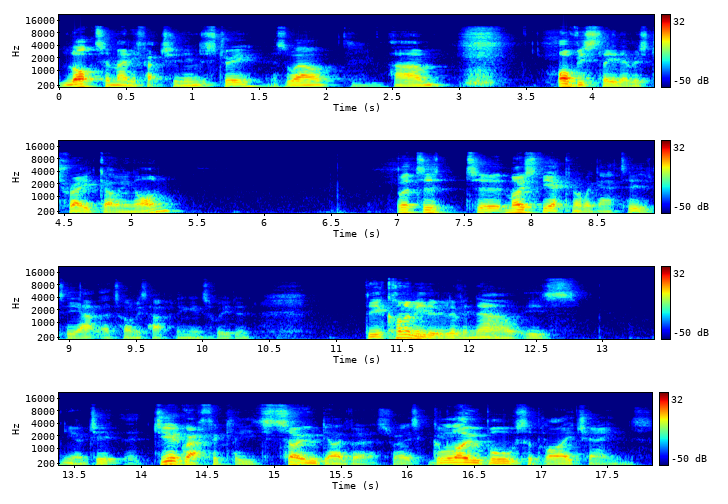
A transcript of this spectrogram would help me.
lots of manufacturing industry as well. Um, obviously, there was trade going on, but to, to most of the economic activity at that time is happening in Sweden. The economy that we live in now is, you know, ge- geographically so diverse, right? It's global supply chains.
